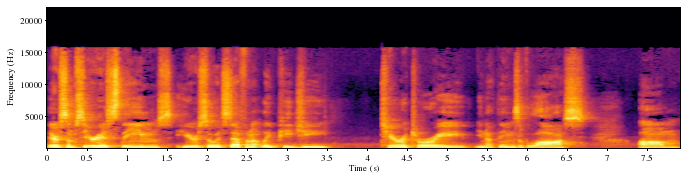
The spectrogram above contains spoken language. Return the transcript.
There are some serious themes here, so it's definitely PG territory, you know, themes of loss, um,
